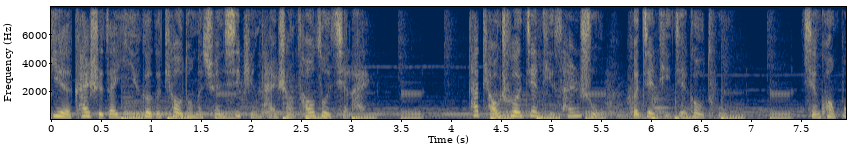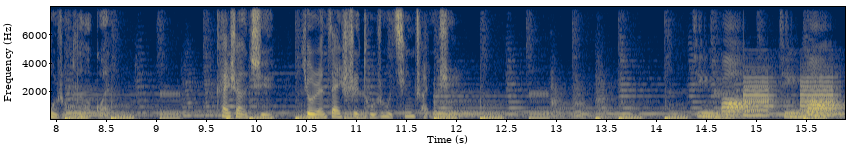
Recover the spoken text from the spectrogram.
叶开始在一个个跳动的全息平台上操作起来。他调出了舰体参数和舰体结构图，情况不容乐观。看上去有人在试图入侵船只。警报！警报！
